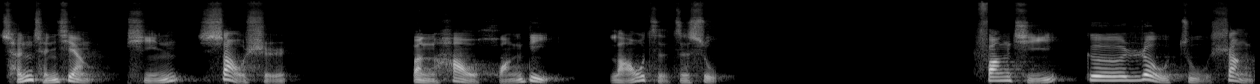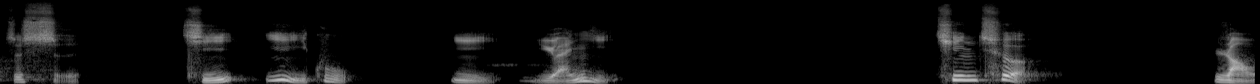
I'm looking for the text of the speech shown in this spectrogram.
陈丞相平少时，本好皇帝老子之术。方其割肉主上之时，其义故已远矣。清澈扰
